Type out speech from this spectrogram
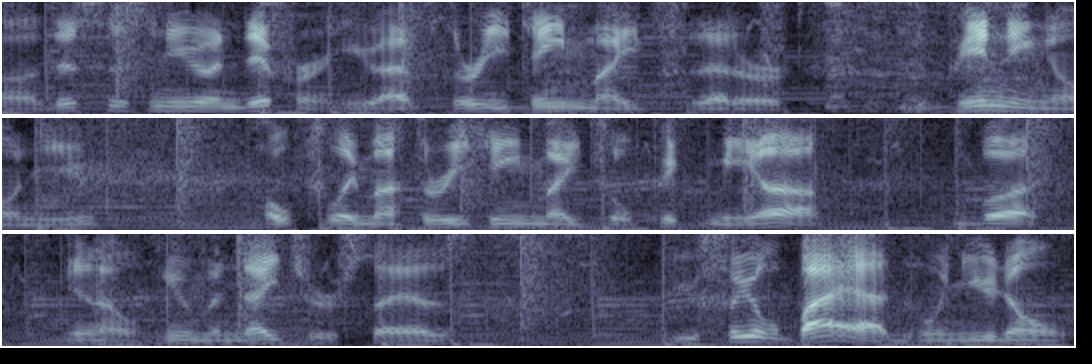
Uh, this is new and different. You have three teammates that are depending on you. Hopefully my three teammates will pick me up, but you know, human nature says you feel bad when you don't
